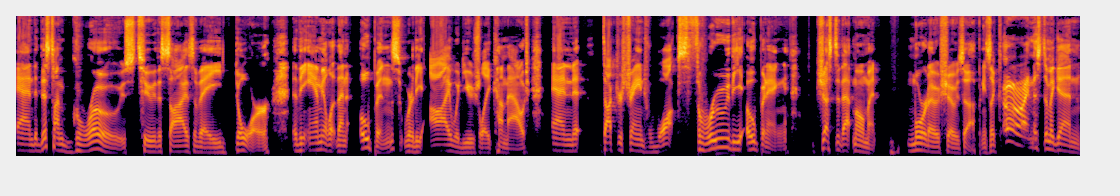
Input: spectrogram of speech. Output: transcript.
and this time grows to the size of a door. The amulet then opens where the eye would usually come out, and Doctor Strange walks through the opening just at that moment Mordo shows up and he's like, Oh, I missed him again.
